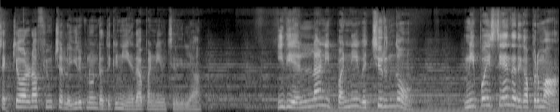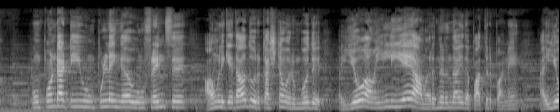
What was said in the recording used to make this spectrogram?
செக்யூர்டாக ஃப்யூச்சரில் இருக்கணுன்றதுக்கு நீ எதா பண்ணி வச்சிருக்கிறியா? இது எல்லாம் நீ பண்ணி வச்சிருந்தோம். நீ போய் சேர்ந்ததுக்கப்புறமா உன் பொண்டாட்டி உன் பிள்ளைங்க உன் ஃப்ரெண்ட்ஸு அவங்களுக்கு ஏதாவது ஒரு கஷ்டம் வரும்போது ஐயோ அவன் இல்லையே அவன் இருந்திருந்தா இதை பார்த்துருப்பானே. ஐயோ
